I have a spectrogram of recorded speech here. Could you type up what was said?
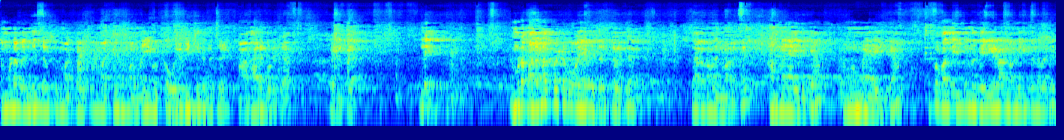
നമ്മുടെ ബന്ധുക്കൾക്കും മക്കൾക്കും അച്ഛനും അമ്മയും ഒക്കെ ഒരുമിച്ചിരുന്നിട്ട് ആഹാരം കൊടുക്കുക കഴിക്കുക അല്ലേ? നമ്മുടെ മരണപ്പെട്ടു പോയ പിതൃക്കൾക്ക് കാരണവന്മാർക്ക് അമ്മയായിരിക്കാം അമ്മമ്മയായിരിക്കാം. ഇപ്പൊ വന്നിരിക്കുന്ന ബലിയിടാൻ വന്നിരിക്കുന്നവര്.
